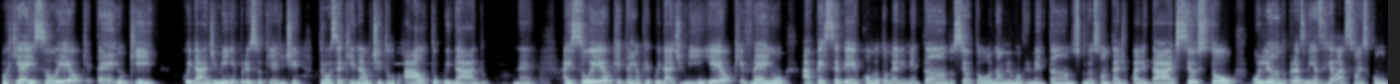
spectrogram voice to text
Porque aí sou eu que tenho que cuidar de mim, é por isso que a gente trouxe aqui né, o título Autocuidado, né? Aí sou eu que tenho que cuidar de mim, eu que venho a perceber como eu estou me alimentando, se eu estou não me movimentando, se o meu sono está de qualidade, se eu estou olhando para as minhas relações com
